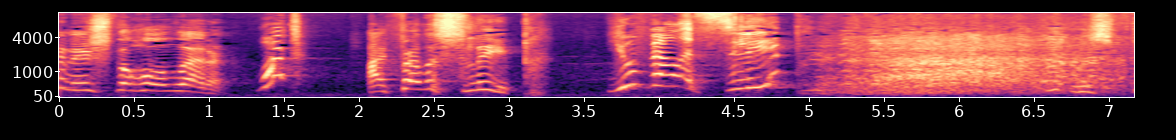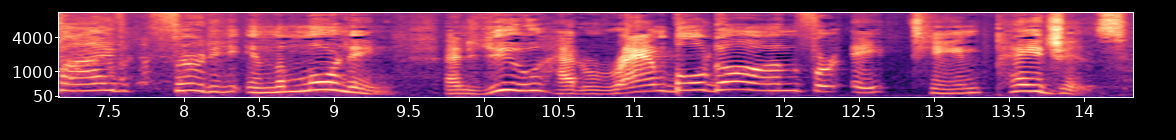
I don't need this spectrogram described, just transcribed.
finish the whole letter. What? I fell asleep. You fell asleep? It was 5.30 in the morning, and you had rambled on for 18 pages.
